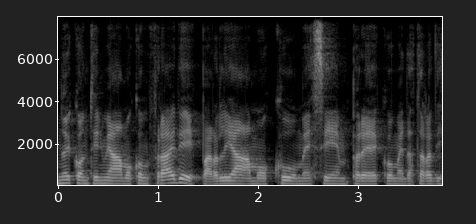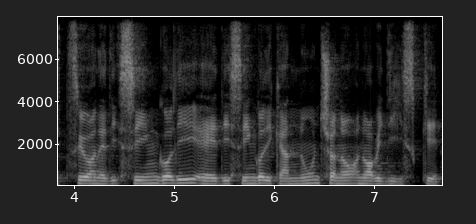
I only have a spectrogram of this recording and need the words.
Noi continuiamo con Friday e parliamo come sempre, come da tradizione, di singoli e di singoli che annunciano nuovi dischi.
